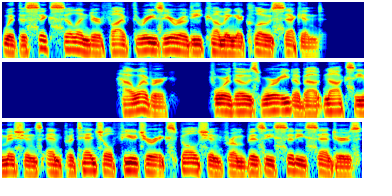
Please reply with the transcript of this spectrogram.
with the six-cylinder 530D coming a close second. However, for those worried about NOx emissions and potential future expulsion from busy city centers,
